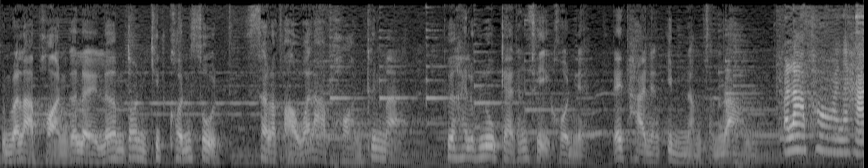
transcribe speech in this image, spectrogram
คุณวราพรก็เลยเริ่มต้นคิดค้นสูตรซาลาเปาวราพรขึ้นมา เพื่อให้ลูกๆ แกทั้ง 4 คนเนี่ยได้ทานอย่างอิ่มหนำสำราญวราพรนะคะ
